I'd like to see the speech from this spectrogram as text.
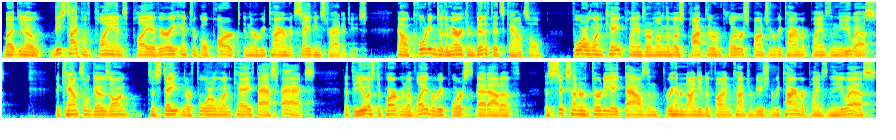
But you know, these type of plans play a very integral part in their retirement saving strategies. Now, according to the American Benefits Council, 401k plans are among the most popular employer-sponsored retirement plans in the US. The council goes on to state in their 401k fast facts that the US Department of Labor reports that out of the 638,390 defined contribution retirement plans in the US,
